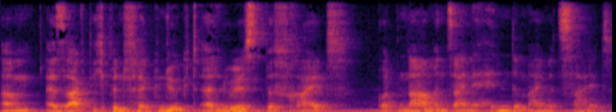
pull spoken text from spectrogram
Ähm, er sagt, ich bin vergnügt, erlöst, befreit. Gott nahm in seine Hände meine Zeit,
